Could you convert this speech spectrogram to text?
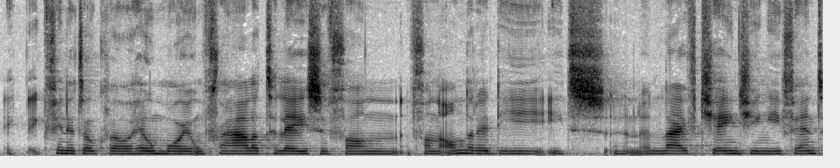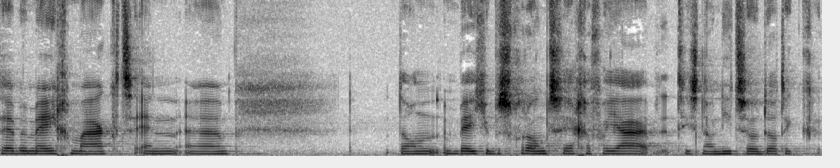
ik, ik, vind het ook wel heel mooi om verhalen te lezen van, van anderen die iets, een life-changing event hebben meegemaakt. En uh, dan een beetje beschroomd zeggen van ja, het is nou niet zo dat ik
